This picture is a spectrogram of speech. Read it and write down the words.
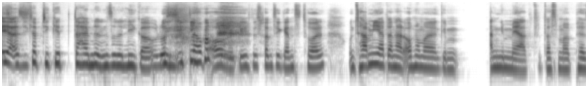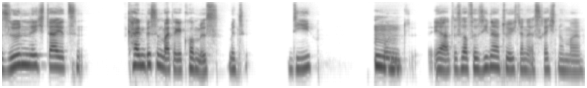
ja, also ich glaube, die geht daheim dann in so eine Liga oder so. Ich glaube auch wirklich, das fand sie ganz toll. Und Tammy hat dann halt auch nochmal angemerkt, dass man persönlich da jetzt kein bisschen weitergekommen ist mit die. Mhm. Und ja, das war für sie natürlich dann erst recht nochmal.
